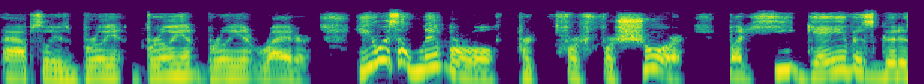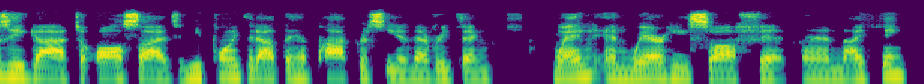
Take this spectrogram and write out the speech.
Absolutely he's brilliant brilliant brilliant writer. He was a liberal for, for, for sure but he gave as good as he got to all sides and he pointed out the hypocrisy of everything when and where he saw fit. And i think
